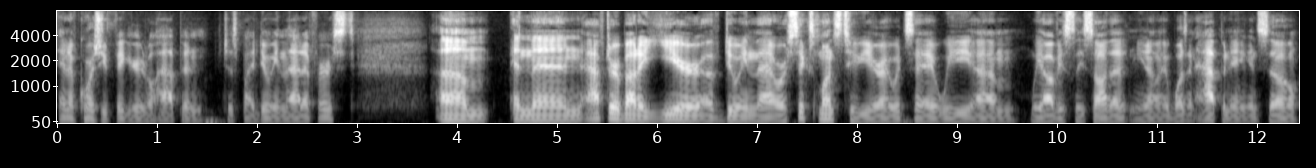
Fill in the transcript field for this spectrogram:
and of course you figure it'll happen just by doing that at first. Um, and then after about a year of doing that, or six months to a year, I would say, we um, we obviously saw that you know it wasn't happening, and so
